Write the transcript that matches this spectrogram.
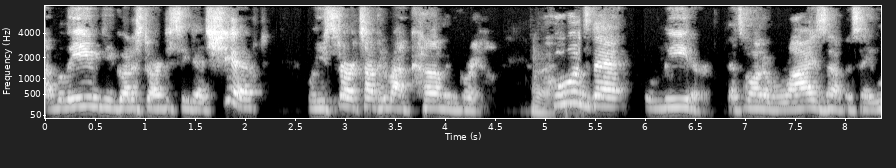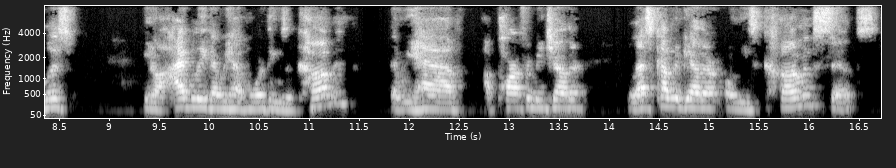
I believe you're going to start to see that shift when you start talking about common ground. Right. Who is that leader that's going to rise up and say, listen, you know, I believe that we have more things in common than we have apart from each other. Let's come together on these common sense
